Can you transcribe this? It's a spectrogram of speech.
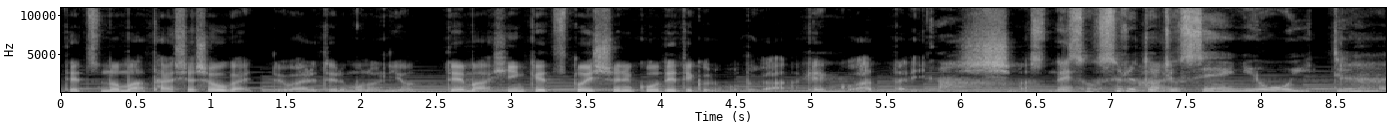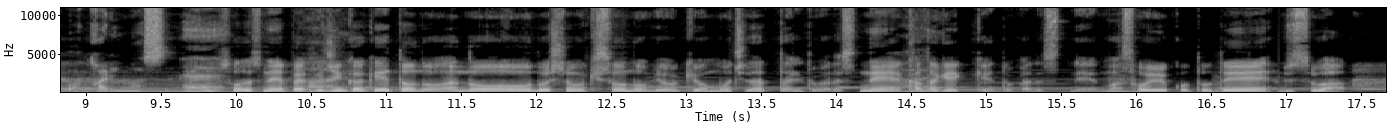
鉄のまあ代謝障害って言われているものによって、まあ貧血と一緒にこう出てくることが結構あったりしますね。そうするとはい女性に多いっていうのもわかりますね。そうですね。やっぱりはい婦人科系統の、あの、どうしても基礎の病気をお持ちだったりとかですね、はい肩月経とかですね、まうんあそういうことで、実はあ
